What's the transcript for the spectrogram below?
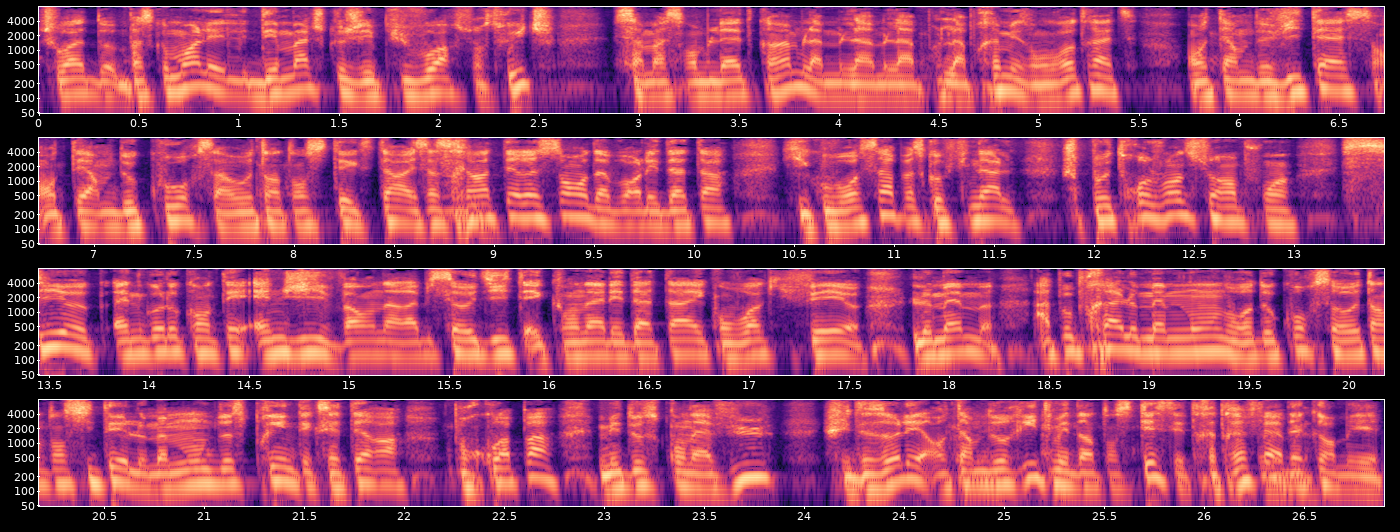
tu vois, de- parce que moi, les, des matchs que j'ai pu voir sur Twitch, ça m'a semblé être quand même la, la, la, la maison de retraite. En termes de vitesse, en termes de course à haute intensité, etc. Et ça serait intéressant d'avoir les datas qui couvrent ça, parce qu'au final, je peux te rejoindre sur un point. Si euh, N'Golo Kanté, NJ, va en Arabie Saoudite et qu'on a les datas et qu'on voit qu'il fait euh, le même, à peu près le même nombre de courses à haute intensité, le même nombre de sprints, etc. Pourquoi pas? Mais de ce qu'on a vu, je suis désolé, en termes de rythme et d'intensité, c'est très très faible. D'accord, mais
